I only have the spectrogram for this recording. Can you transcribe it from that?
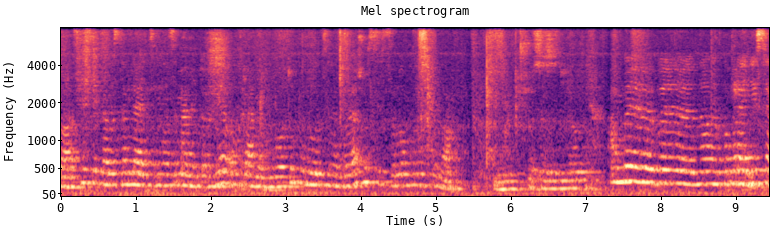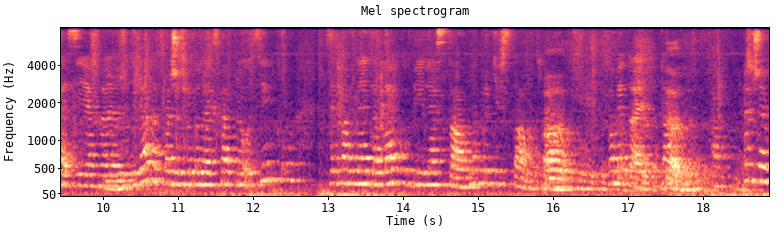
власність, яка виставляється на земельні торги окремим лоту по вулиці Незалежності, село Коростова. Що це за ділянка? А ми в- на попередніх сесіях е, виділяли, перше зробили експертну оцінку. Це там недалеко біля ставу, напроти ставу. Пам'ятаєте, так? Так, так. Так. Це вже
